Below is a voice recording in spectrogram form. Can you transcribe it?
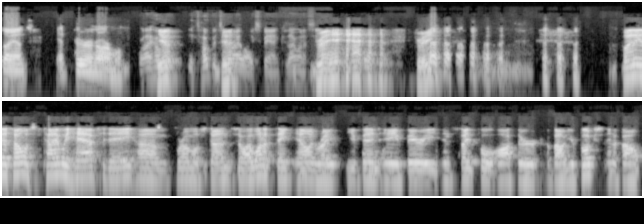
science, and paranormal. Well, I hope Yeah. it's hope it's Yeah. in my lifespan because I want to see. Right. right. Well, I think that's almost the time we have today. Um, we're almost done. So I want to thank Alan Wright. You've been a very insightful author about your books and about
